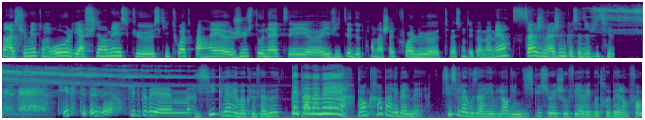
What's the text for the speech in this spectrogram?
T'as assumé ton rôle et affirmer ce, que, ce qui, toi, te paraît euh, juste, honnête et euh, éviter de te prendre à chaque fois le « de toute façon, t'es pas ma mère ». Ça, j'imagine que c'est difficile. Belle-mère. Tips de belle-mère. Tips de BM. Ici, Claire évoque le fameux « t'es pas ma mère » tant craint par les belles-mères. Si cela vous arrive lors d'une discussion échauffée avec votre bel enfant,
